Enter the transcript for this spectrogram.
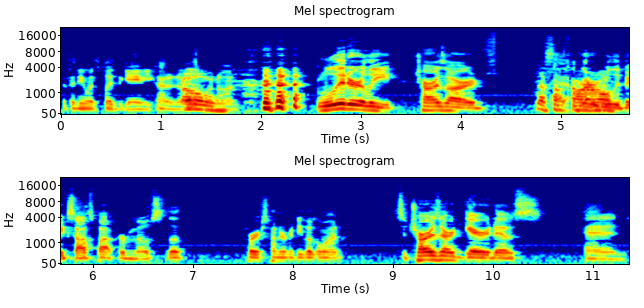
If anyone's played the game, you kind of know what's Oh, going on. Literally, Charizard. That's not I've far got a all. really big soft spot for most of the first 150 Pokemon. So Charizard, Gyarados, and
